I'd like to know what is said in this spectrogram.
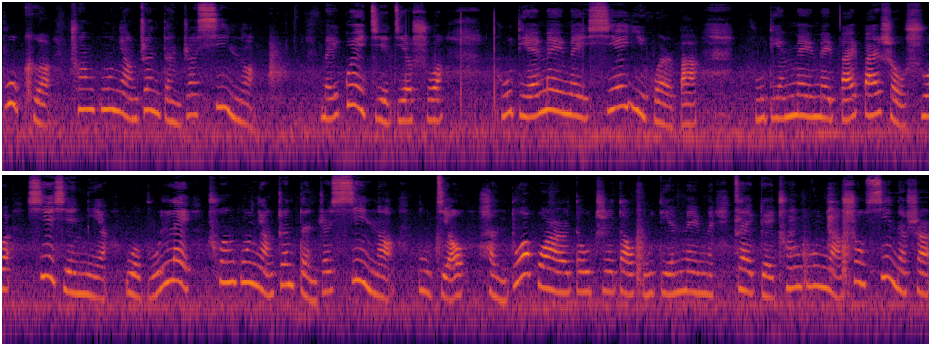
不渴。春姑娘正等着信呢。”玫瑰姐姐说：“蝴蝶妹妹歇一会儿吧。”蝴蝶妹妹摆摆手说：“谢谢你，我不累。春姑娘正等着信呢。”不久，很多花儿都知道蝴蝶妹妹在给春姑娘送信的事儿，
